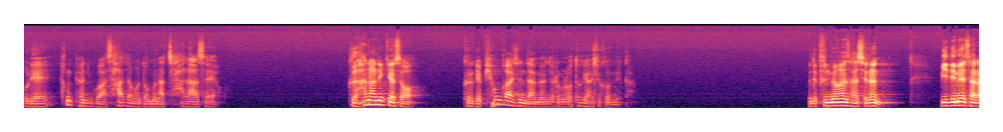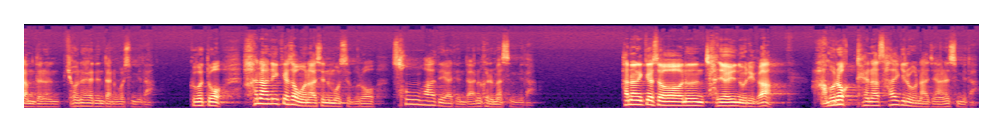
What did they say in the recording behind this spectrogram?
우리의 형편과 사정을 너무나 잘 아세요. 그 하나님께서 그렇게 평가하신다면 여러분 어떻게 하실 겁니까? 근데 분명한 사실은 믿음의 사람들은 변해야 된다는 것입니다. 그것도 하나님께서 원하시는 모습으로 성화돼야 된다는 그런 말씀입니다. 하나님께서는 자녀인 우리가 아무렇게나 살기를 원하지 않으십니다.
